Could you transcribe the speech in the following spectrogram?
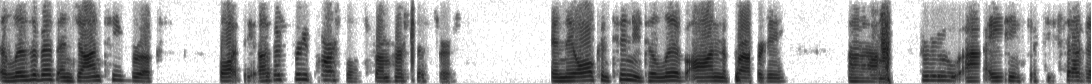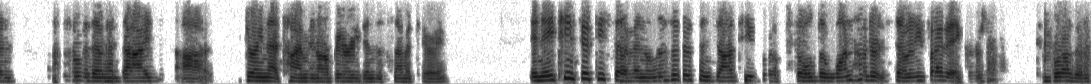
Elizabeth and John T. Brooks bought the other three parcels from her sisters, and they all continued to live on the property um, through uh, 1857. Some of them had died uh, during that time and are buried in the cemetery. In 1857, Elizabeth and John T. Brooks sold the 175 acres to brothers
